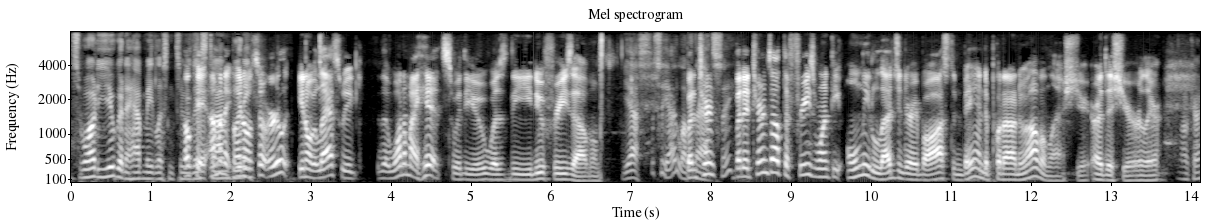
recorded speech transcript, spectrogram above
So what are you going to have me listen to Okay, this I'm gonna. buddy? You know, so early. You know, last week the one of my hits with you was the new Freeze album. yes. See, I love But it that. turns, see? but it turns out the Freeze weren't the only legendary Boston band to put out a new album last year or this year earlier. okay.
